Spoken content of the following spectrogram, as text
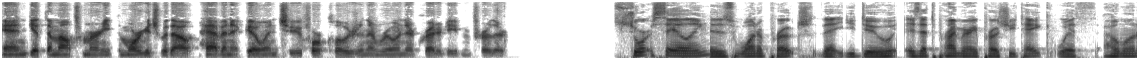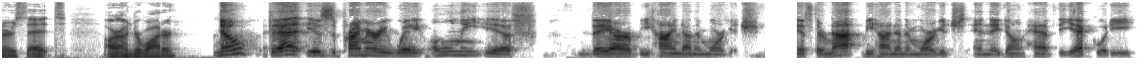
and get them out from underneath the mortgage without having it go into foreclosure and then ruin their credit even further. Short sailing is one approach that you do. Is that the primary approach you take with homeowners that are underwater? No, that is the primary way only if they are behind on their mortgage. If they're not behind on their mortgage and they don't have the equity,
